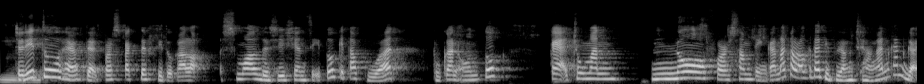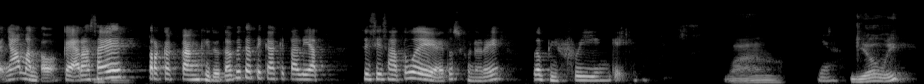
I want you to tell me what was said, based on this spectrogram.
Hmm. Jadi to have that perspective gitu. Kalau small decisions itu kita buat bukan untuk kayak cuman no for something. Karena kalau kita dibilang jangan kan nggak nyaman toh. Kayak rasanya terkekang gitu. Tapi ketika kita lihat sisi satu ya itu sebenarnya lebih freeing kayak gitu. wow. Yeah. Joey.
